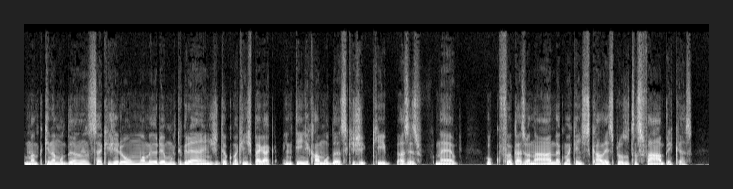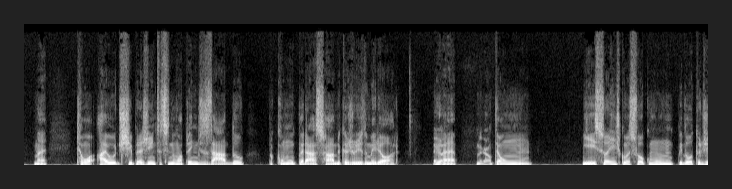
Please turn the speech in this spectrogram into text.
uma pequena mudança que gerou uma melhoria muito grande. Então, como é que a gente pega, entende aquela mudança que, que às vezes né, foi ocasionada, como é que a gente escala isso para as outras fábricas, né? Então, a IoT para a gente está sendo um aprendizado para como operar as fábricas de um jeito melhor. Legal, né? legal. Então, e isso a gente começou como um piloto de.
